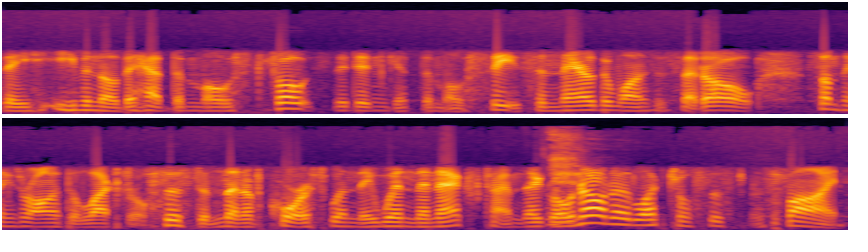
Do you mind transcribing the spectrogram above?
they even though they had the most votes, they didn't get the most seats, and they're the ones that said, "Oh, something's wrong with the electoral system." Then, of course, when they win the next time, they go, "No, the electoral system is fine."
